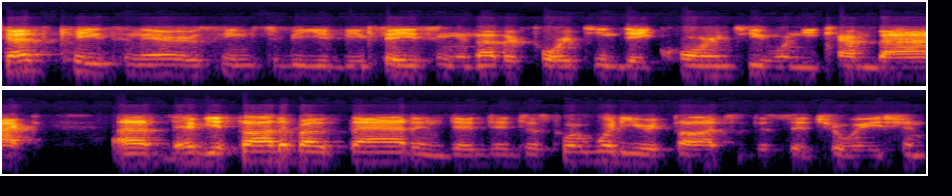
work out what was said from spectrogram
best case scenario seems to be you'd be facing another 14 day quarantine when you come back. Uh, have you thought about that? And did, did just what, what are your thoughts of the situation?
